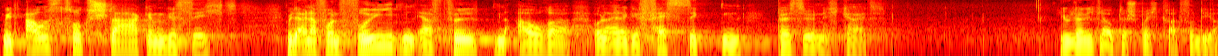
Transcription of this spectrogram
mit ausdrucksstarkem Gesicht, mit einer von Frieden erfüllten Aura und einer gefestigten Persönlichkeit. Julian, ich glaube, der spricht gerade von dir.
